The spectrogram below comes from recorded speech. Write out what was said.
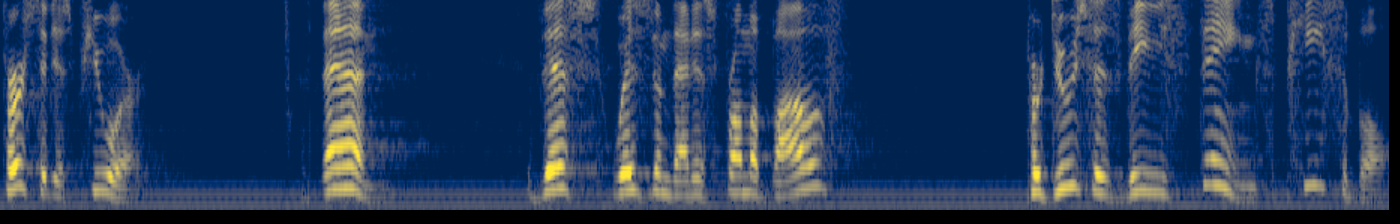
First, it is pure. Then, this wisdom that is from above produces these things peaceable,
